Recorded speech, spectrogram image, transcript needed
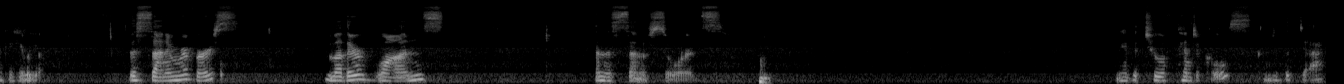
Okay, here we go the Sun in reverse, Mother of Wands, and the Son of Swords. We have the Two of Pentacles under the deck.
